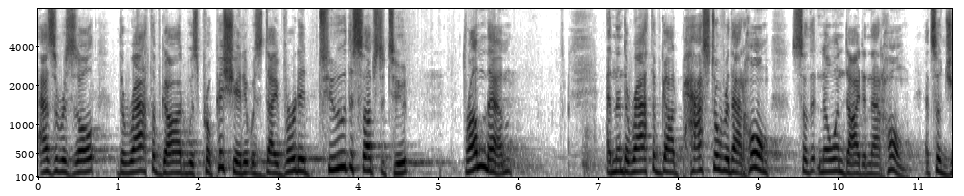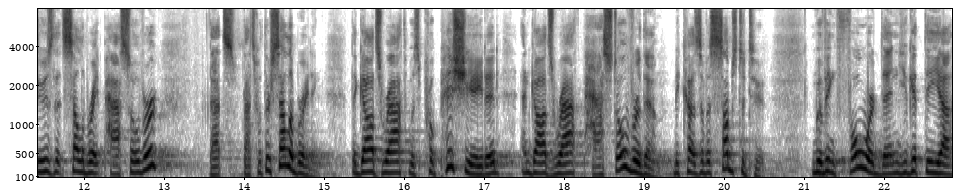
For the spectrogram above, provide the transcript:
As a result, the wrath of God was propitiated, it was diverted to the substitute from them. And then the wrath of God passed over that home so that no one died in that home. And so, Jews that celebrate Passover, that's, that's what they're celebrating. That God's wrath was propitiated and God's wrath passed over them because of a substitute. Moving forward, then, you get the, uh,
